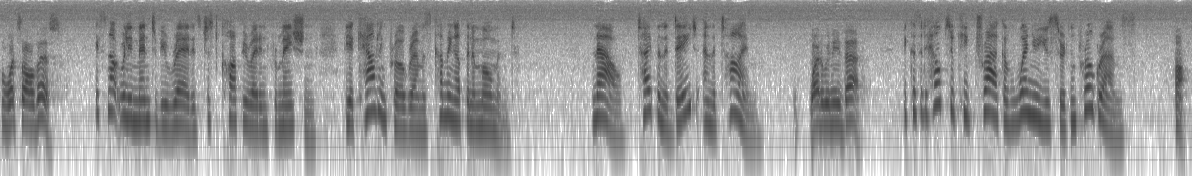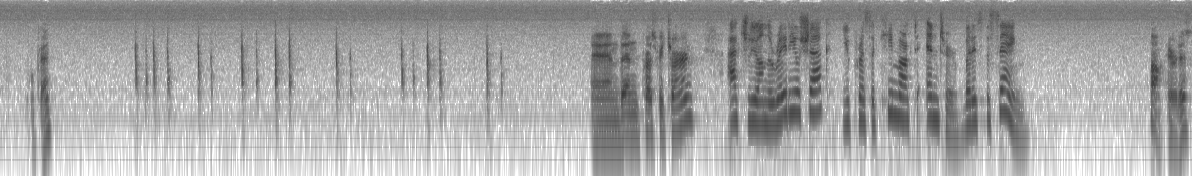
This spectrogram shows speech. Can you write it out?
What's all this? It's not really meant to be read. It's just copyright information. The accounting program is coming up in a moment. Now, type in the date and the time. Why do we need that? Because it helps you keep track of when you use certain programs. Oh, okay. And then press return? Actually, on the Radio Shack, you press a key marked enter, but it's the same. Oh, here it is.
